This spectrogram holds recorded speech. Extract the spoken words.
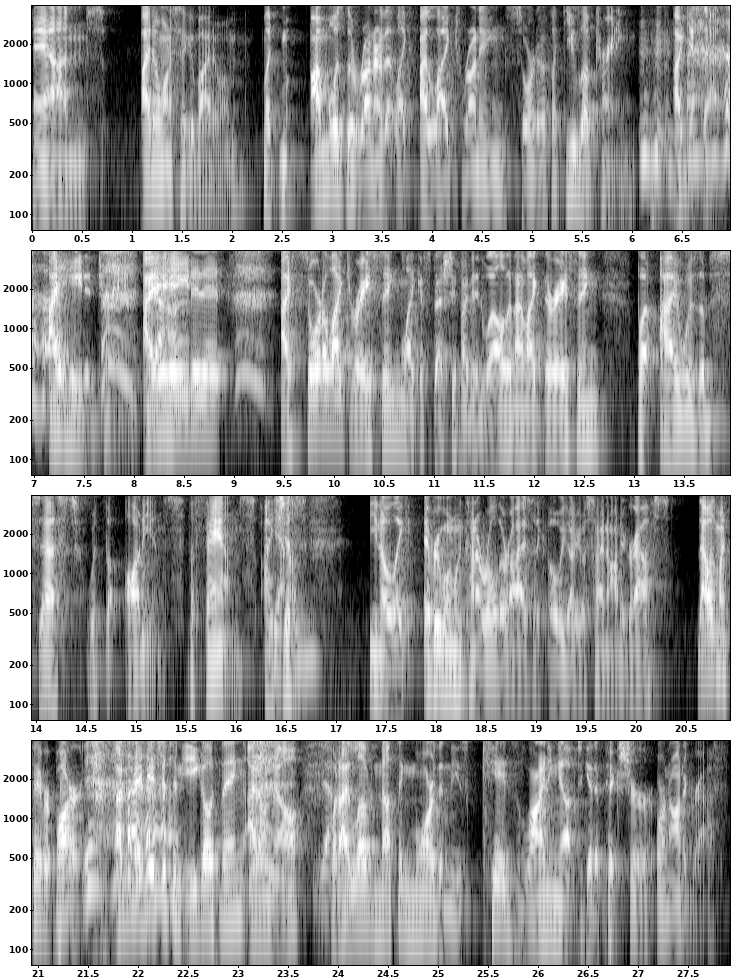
and I don't want to say goodbye to them. Like I was the runner that like I liked running, sort of. Like you love training, I get that. I hated training. I Yeah. hated it. I sort of liked racing, like especially if I did well, then I liked the racing. But I was obsessed with the audience, the fans. I Yeah. just, you know, like everyone would kind of roll their eyes, like, "Oh, we got to go sign autographs." That was my favorite part. I mean, maybe it's just an ego thing. I don't know. Yeah. But I love nothing more than these kids lining up to get a picture or an autograph.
